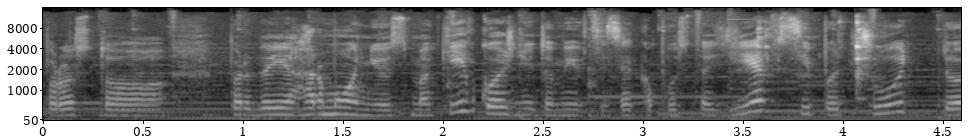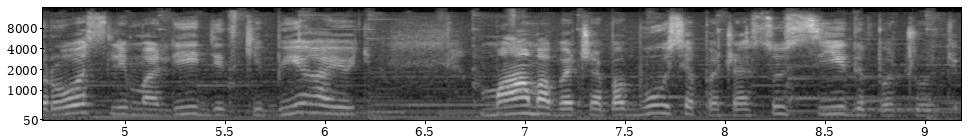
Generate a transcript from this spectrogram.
просто передає гармонію смаків. В кожній домівці ця капуста є, всі печуть, дорослі, малі, дітки бігають. Мама пече, бабуся пече, сусіди печуть.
